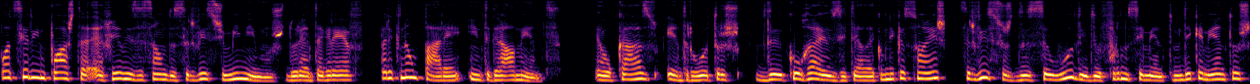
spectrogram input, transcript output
pode ser imposta a realização de serviços mínimos durante a greve para que não parem integralmente. É o caso, entre outros, de correios e telecomunicações, serviços de saúde e de fornecimento de medicamentos,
